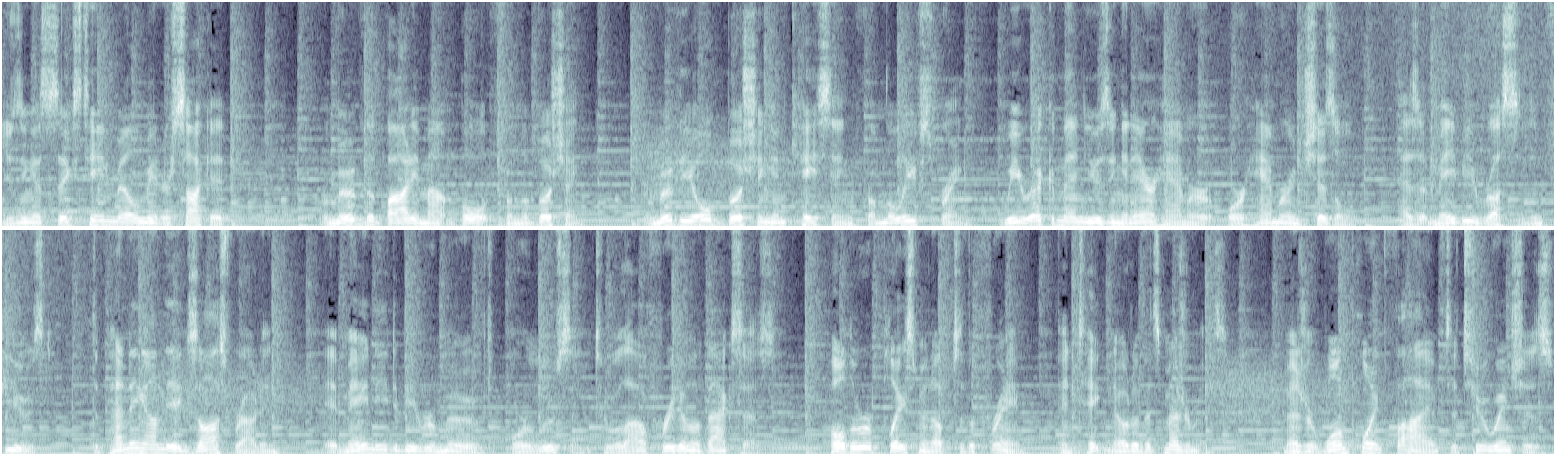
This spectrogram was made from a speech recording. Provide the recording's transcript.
Using a 16mm socket, remove the body mount bolt from the bushing. Remove the old bushing and casing from the leaf spring. We recommend using an air hammer or hammer and chisel as it may be rusted and fused. Depending on the exhaust routing, it may need to be removed or loosened to allow freedom of access. Hold the replacement up to the frame and take note of its measurements. Measure 1.5 to 2 inches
